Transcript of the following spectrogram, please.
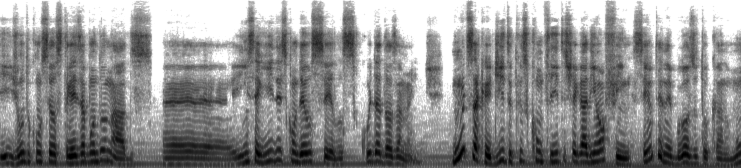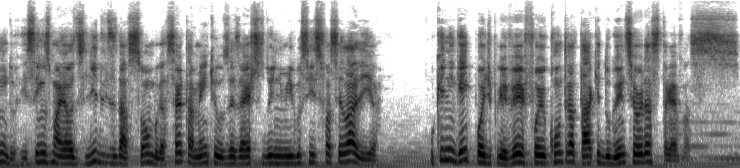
e junto com seus três abandonados. É... Em seguida escondeu os selos cuidadosamente. Muitos acreditam que os conflitos chegariam ao fim. Sem o Tenebroso tocando o mundo e sem os maiores líderes da sombra, certamente os exércitos do inimigo se esfacelariam. O que ninguém pôde prever foi o contra-ataque do Grande Senhor das Trevas.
